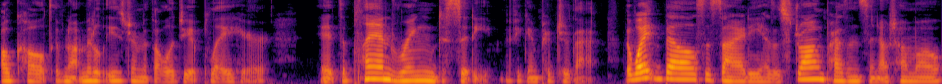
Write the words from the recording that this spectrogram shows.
occult, if not Middle Eastern mythology at play here. It's a planned ringed city, if you can picture that. The White Bell Society has a strong presence in Otomo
